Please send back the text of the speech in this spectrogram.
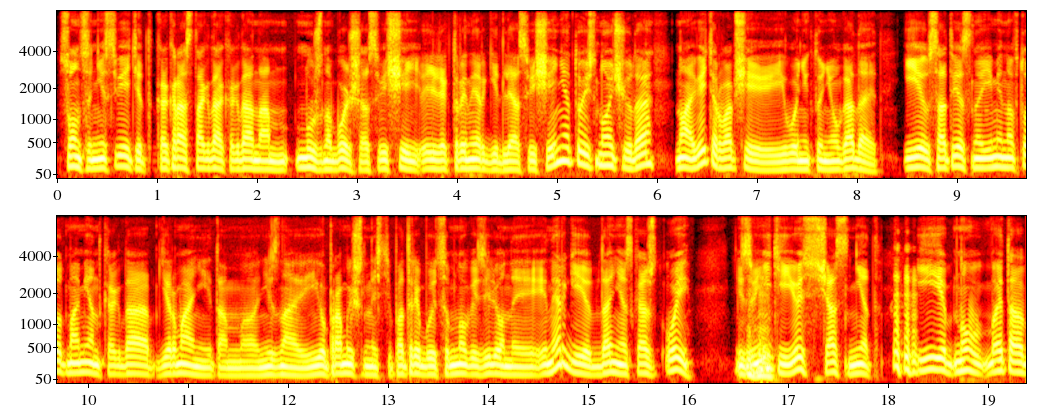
солнце не светит как раз тогда, когда нам нужно больше освещения, электроэнергии для освещения, то есть ночью, да, ну а ветер вообще его никто не угадает. И, соответственно, именно в тот момент, когда Германии, там, не знаю, ее промышленности потребуется много зеленой энергии, Дания скажет, ой, Извините, ее сейчас нет. И, ну, это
